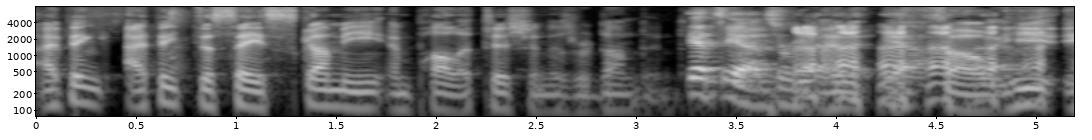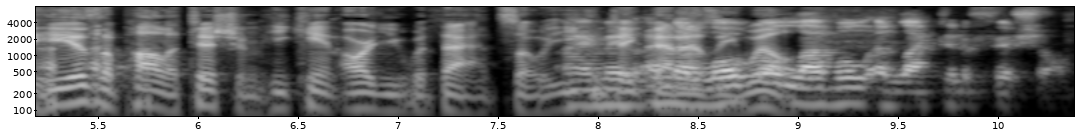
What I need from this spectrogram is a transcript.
I think I think to say scummy and politician is redundant. it's yeah, it's redundant. Yeah. So he he is a politician. He can't argue with that. So you I'm can a, take that I'm a as he local will. level elected official.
